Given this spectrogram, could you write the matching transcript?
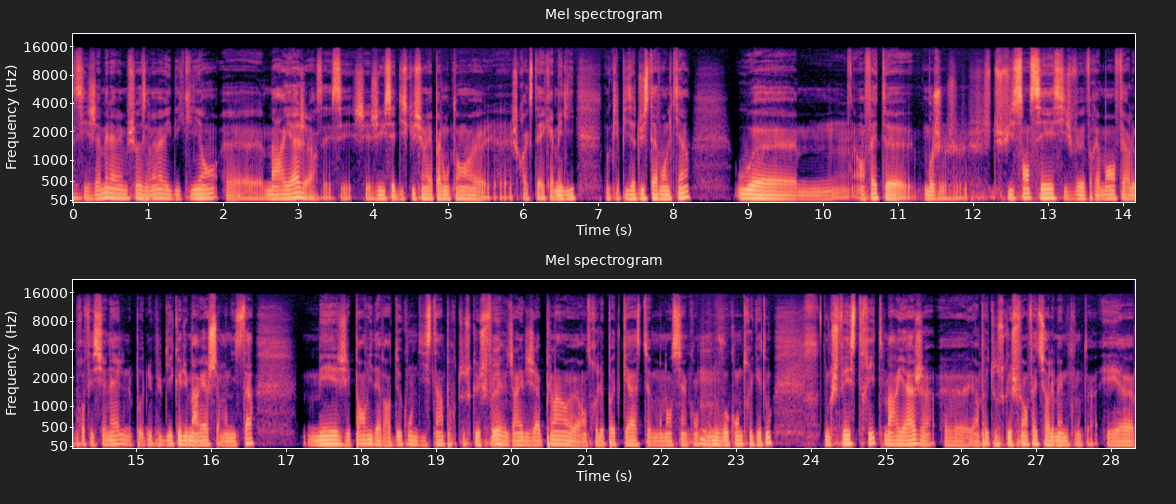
c'est jamais la même chose. Et même avec des clients euh, mariage, alors j'ai eu cette discussion il n'y a pas longtemps, euh, je crois que c'était avec Amélie, donc l'épisode juste avant le tien, où en fait, moi je, je- je suis censé, si je veux vraiment faire le professionnel, ne publier que du mariage sur mon Insta. Mais j'ai pas envie d'avoir deux comptes distincts pour tout ce que je fais. Ouais. J'en ai déjà plein euh, entre le podcast, mon ancien compte, mon Mhm. nouveau compte, truc et tout. Donc je fais street, mariage, euh, et un peu tout ce que je fais en fait sur le même compte. Et euh,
